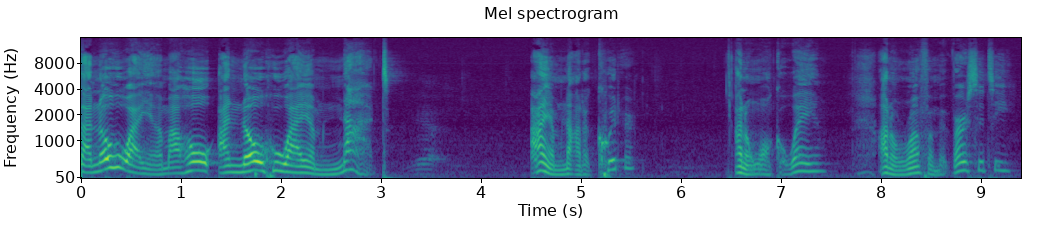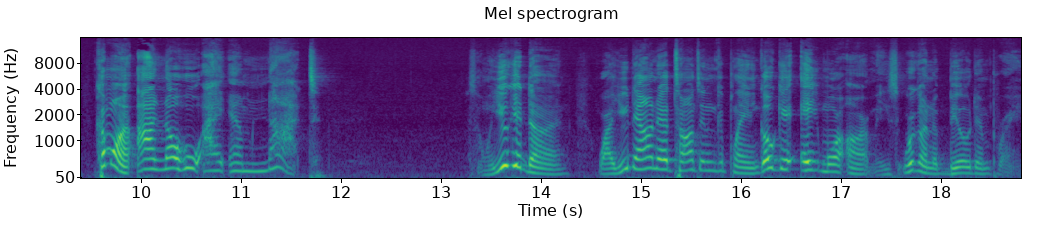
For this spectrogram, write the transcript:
I know who I am, I, hold, I know who I am not. I am not a quitter. I don't walk away. I don't run from adversity. Come on, I know who I am not. So when you get done, while you down there taunting and complaining, go get eight more armies. We're going to build and pray.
